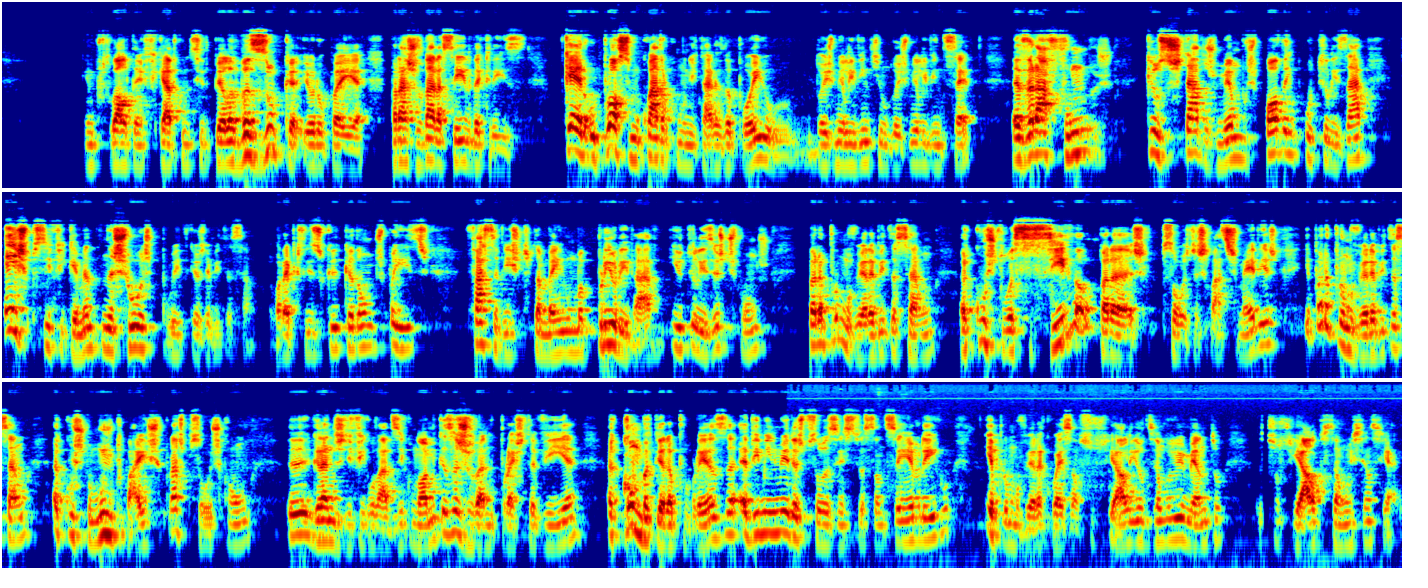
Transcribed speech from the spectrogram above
que em Portugal tem ficado conhecido pela bazuca europeia para ajudar a sair da crise, quer o próximo quadro comunitário de apoio, 2021-2027, haverá fundos que os Estados-membros podem utilizar especificamente nas suas políticas de habitação. Agora é preciso que cada um dos países faça disto também uma prioridade e utilize estes fundos para promover a habitação a custo acessível para as pessoas das classes médias e para promover a habitação a custo muito baixo para as pessoas com eh, grandes dificuldades económicas, ajudando por esta via a combater a pobreza, a diminuir as pessoas em situação de sem-abrigo e a promover a coesão social e o desenvolvimento social que são essenciais.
